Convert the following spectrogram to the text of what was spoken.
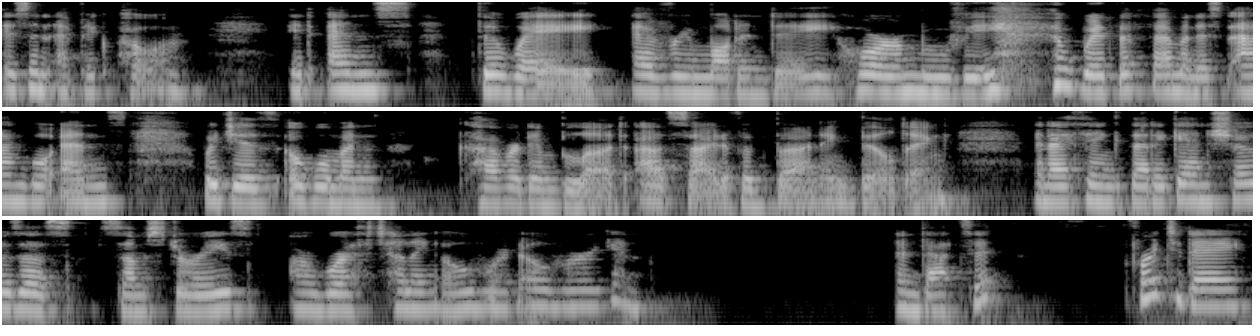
is an epic poem. It ends the way every modern day horror movie with a feminist angle ends, which is a woman covered in blood outside of a burning building. And I think that again shows us some stories are worth telling over and over again. And that's it for today.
